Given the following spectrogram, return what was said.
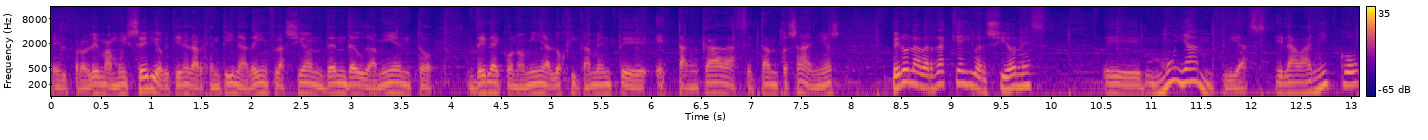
el problema muy serio que tiene la Argentina de inflación, de endeudamiento, de la economía lógicamente estancada hace tantos años, pero la verdad que hay versiones eh, muy amplias, el abanico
